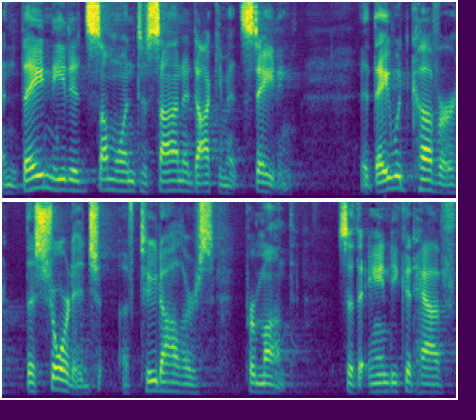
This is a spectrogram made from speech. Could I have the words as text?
And they needed someone to sign a document stating that they would cover the shortage of $2 per month so that Andy could have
